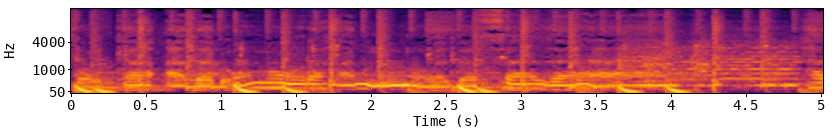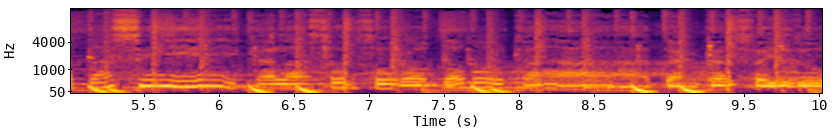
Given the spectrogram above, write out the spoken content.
folka adag umuurahan wadafada haddase kala furfuro gobolka danka faydo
